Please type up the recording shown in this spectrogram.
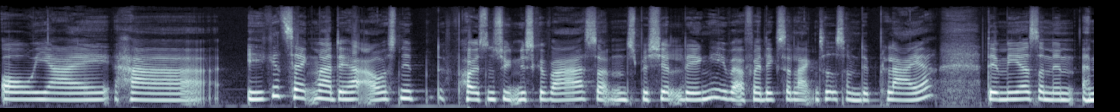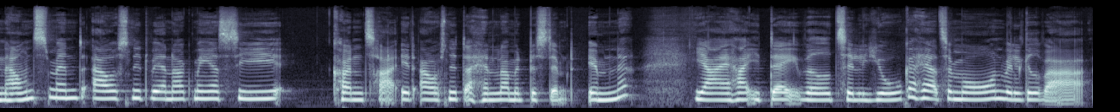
og jeg har ikke tænkt mig, at det her afsnit højst sandsynligt skal vare sådan specielt længe, i hvert fald ikke så lang tid, som det plejer. Det er mere sådan en announcement-afsnit, vil jeg nok mere sige, kontra et afsnit, der handler om et bestemt emne. Jeg har i dag været til yoga her til morgen, hvilket var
